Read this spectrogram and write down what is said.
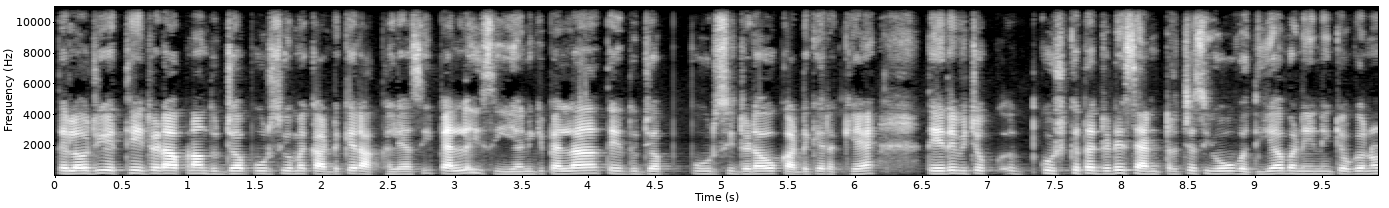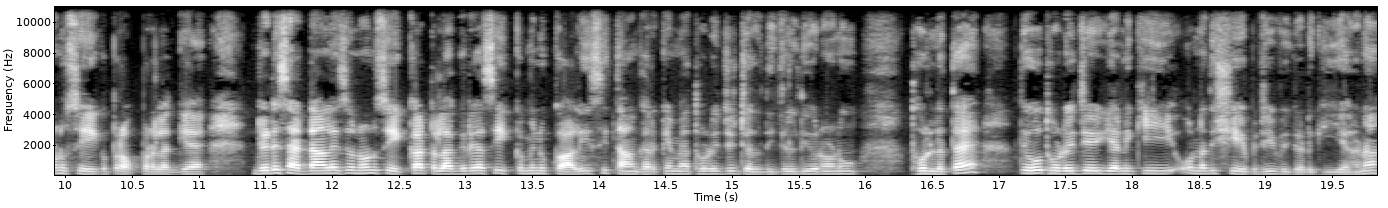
ਤੇ ਲਓ ਜੀ, ਇੱਥੇ ਜਿਹੜਾ ਆਪਣਾ ਦੂਜਾ ਪੂਰ ਸੀ ਉਹ ਮੈਂ ਕੱਢ ਕੇ ਰੱਖ ਲਿਆ ਸੀ। ਪਹਿਲਾਂ ਹੀ ਸੀ, ਯਾਨੀ ਕਿ ਪਹਿਲਾਂ ਤੇ ਦੂਜਾ ਪੂਰ ਸੀ ਜਿਹੜਾ ਉਹ ਕੱਢ ਕੇ ਰੱਖਿਆ ਹੈ। ਤੇ ਇਹਦੇ ਵਿੱਚੋਂ ਕ- ਕੁ ਤਾਂ ਜਿਹੜੇ ਸੈਂਟਰ 'ਚ ਸੀ ਉਹ ਵਧੀਆ ਬਣੇ ਨੇ, ਕਿਉਂਕਿ ਉਹਨਾਂ ਨੂੰ ਸੇਕ ਪ੍ਰੋਪਰ ਲੱਗਿਆ ਜਿਹੜੇ ਸਾਈਡਾਂ ਵਾਲੇ ਸੀ, ਉਹਨਾਂ ਨੂੰ ਸੇਕ ਘੱਟ ਲੱਗ ਰਿਹਾ ਸੀ, ਇੱਕ ਮੈਨੂੰ ਕਾਲੀ ਸੀ, ਤਾਂ ਕਰਕੇ ਮੈਂ ਥੋੜੇ ਜਿਹੇ ਜਲਦੀ ਜਲਦੀ ਉਹਨਾਂ ਨੂੰ ਥੁੱਲਤਾ ਹੈ। ਤੇ ਉਹ ਥੋੜੇ ਜਿਹੇ ਯਾਨੀ ਕਿ ਉਹਨਾਂ ਦੀ ਸ਼ੇਪ ਜੀ ਵਿਗੜ ਗਈ ਹੈ, ਹਨਾ?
